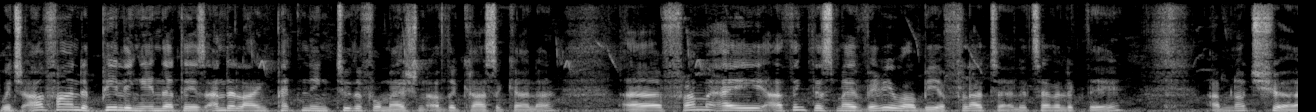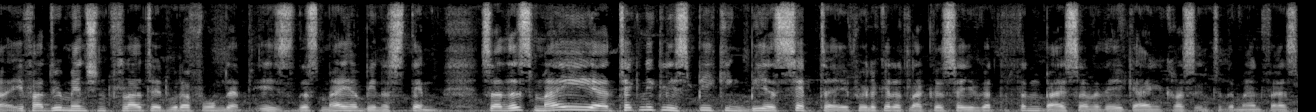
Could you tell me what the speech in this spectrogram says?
which I find appealing in that there's underlying patterning to the formation of the chrysocolla. Uh, from a, I think this may very well be a floater. Let's have a look there. I'm not sure. If I do mention floater, it would have formed that is. This may have been a stem. So this may, uh, technically speaking, be a scepter. If we look at it like this, so you've got the thin base over there going across into the main face.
